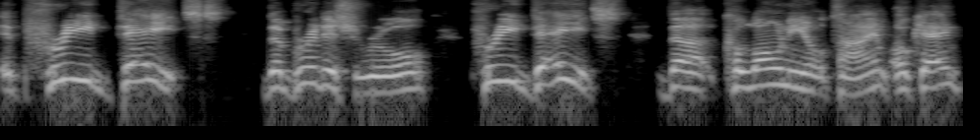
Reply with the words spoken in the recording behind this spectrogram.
it predates the British rule, predates the colonial time. Okay.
